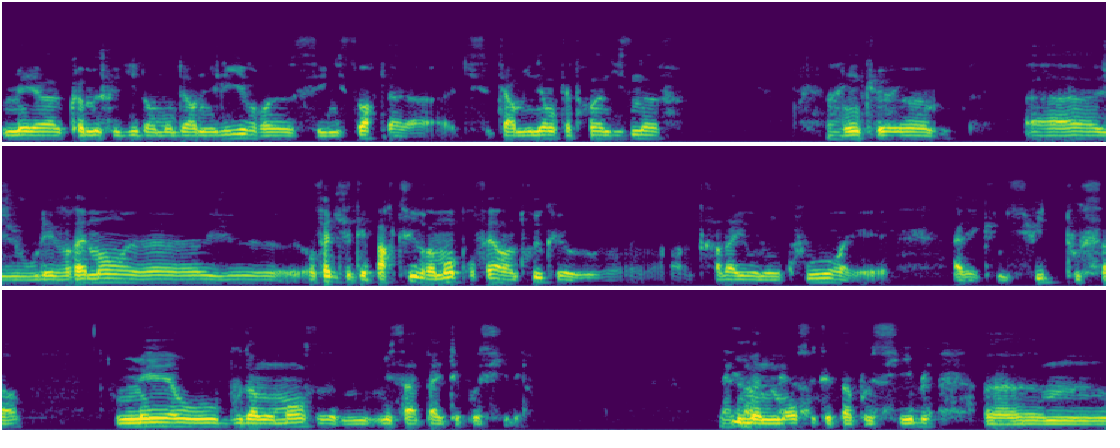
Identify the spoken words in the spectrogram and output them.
Mais euh, comme je le dis dans mon dernier livre, c'est une histoire qui, s'est terminée en 99. Donc, je voulais vraiment. En fait, j'étais parti vraiment pour faire un truc, un travail au long cours et avec une suite, tout ça. Mais au bout d'un moment, mais ça n'a pas été possible. Humainement, c'était pas possible. Euh,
